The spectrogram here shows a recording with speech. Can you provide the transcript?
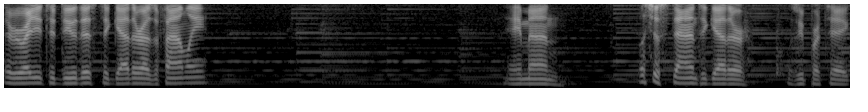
Are you ready to do this together as a family? Amen. Let's just stand together as we partake.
